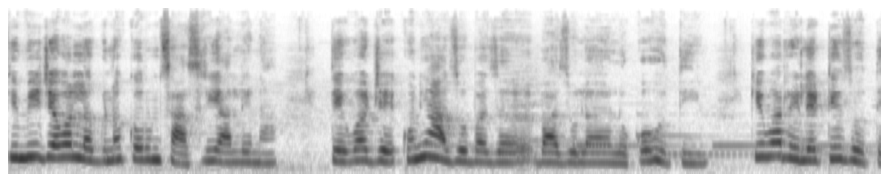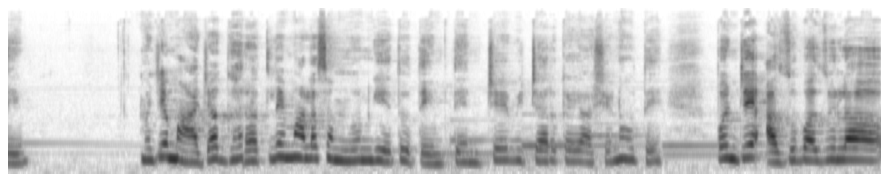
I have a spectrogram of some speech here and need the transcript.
की मी जेव्हा लग्न करून सासरी आले ना तेव्हा जे कोणी आजूबाजू बाजूला लोक होती किंवा रिलेटिव्ज होते म्हणजे माझ्या घरातले मला समजून घेत होते. त्यांचे विचार काही असे नव्हते. पण जे आजूबाजूला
